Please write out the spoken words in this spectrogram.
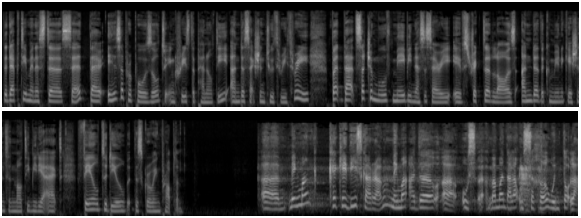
The Deputy Minister said there is a proposal to increase the penalty under Section 233, but that such a move may be necessary if stricter laws under the Communications and Multimedia Act fail to deal with this growing problem. Uh, memang KKD sekarang memang ada uh, us, memang dalam usaha untuklah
